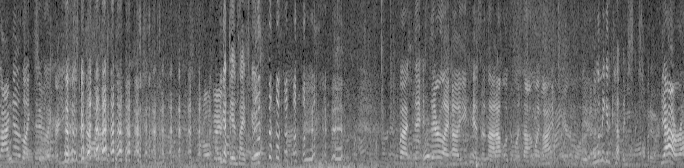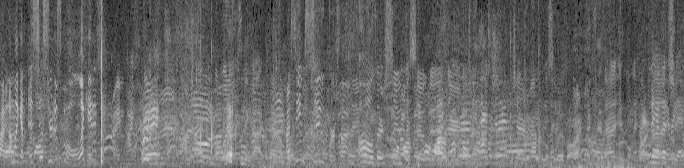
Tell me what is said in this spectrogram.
I know, like they're like, are you concerned about We got the inside scoop. But they, they're like, uh, you can't send that out looking like that. I'm like, I am terrible at it. well, let me get a cup and just pop it over. Yeah, right. I'm like, it's just you're just gonna lick it. It's fine. I'm trying to think of what else they got. I've seen soup or something. Oh, their soup is so good. Their cheddar broccoli soup. That, and then they have, Do they have that every day?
